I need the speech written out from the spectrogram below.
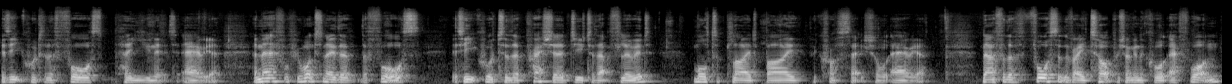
is equal to the force per unit area. And therefore, if we want to know the, the force, it's equal to the pressure due to that fluid multiplied by the cross-sectional area. Now, for the force at the very top, which I'm going to call F1,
